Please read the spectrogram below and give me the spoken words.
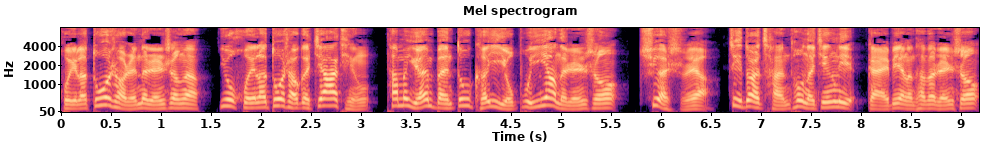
毁了多少人的人生啊，又毁了多少个家庭？他们原本都可以有不一样的人生。确实呀，这段惨痛的经历改变了他的人生。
